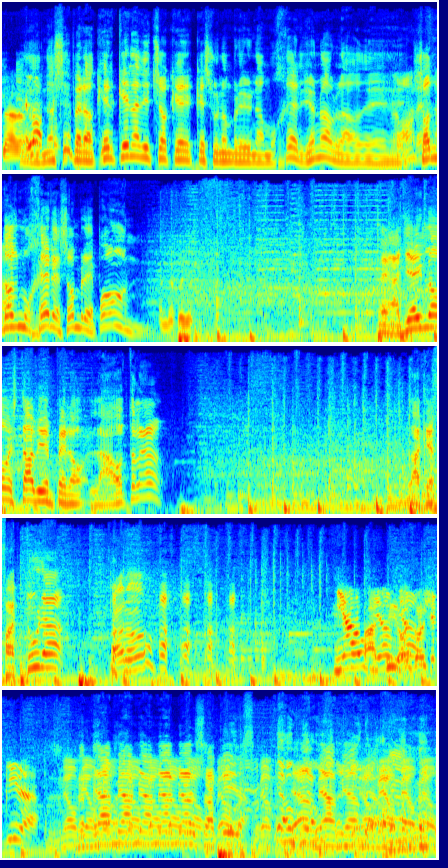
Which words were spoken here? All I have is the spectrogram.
No, no. Eh, No sé, pero ¿quién, quién ha dicho que, que es un hombre y una mujer? Yo no he hablado de. No. Son dos mujeres, hombre, pon. Anda, coño. Venga, J-Lo está bien, pero la otra. La que factura. Claro. Miau, Ah, miau, miau. Shakira. Miau, Miau, miau, miau, miau, miau, miau, Shakira. miau, Miau, miau, miau, miau,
